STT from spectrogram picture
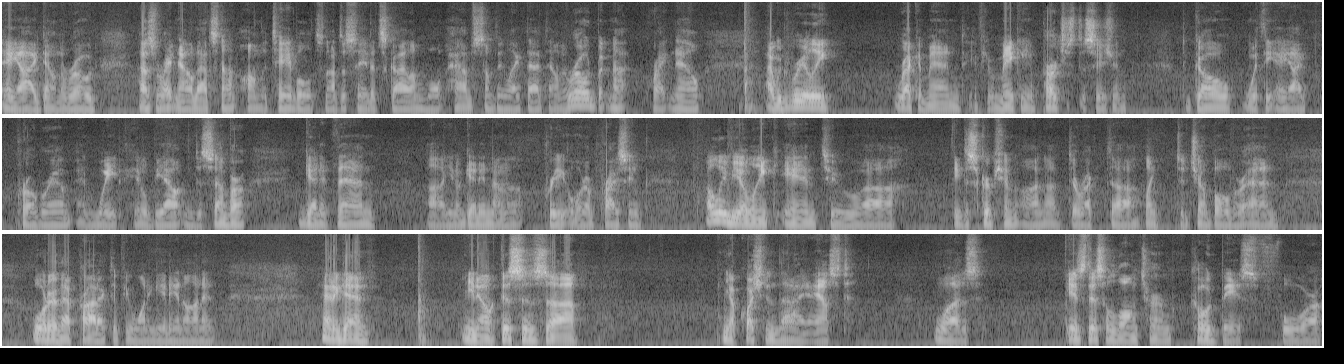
AI down the road. As of right now, that's not on the table. It's not to say that Skylum won't have something like that down the road, but not right now. I would really recommend, if you're making a purchase decision, to go with the AI program and wait. It'll be out in December. Get it then. Uh, you know, get in on a pre-order pricing. I'll leave you a link into uh, the description on a direct uh, link to jump over and order that product if you want to get in on it. And again, you know, this is, uh, you know, question that I asked was, is this a long-term code base for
